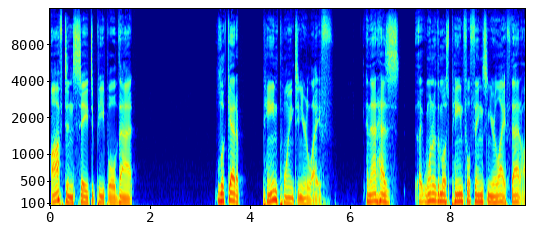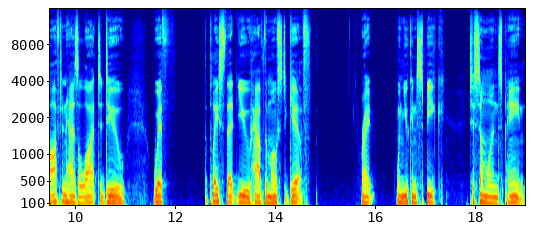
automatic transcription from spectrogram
often say to people that look at a pain point in your life and that has like one of the most painful things in your life that often has a lot to do with the place that you have the most to give right? When you can speak to someone's pain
